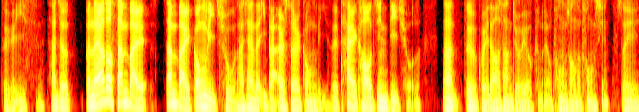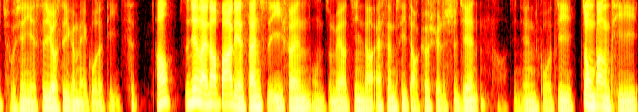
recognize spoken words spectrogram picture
这个意思。它就。本来要到三百三百公里处，它现在在一百二十二公里，所以太靠近地球了。那这个轨道上就有可能有碰撞的风险，所以出现也是又是一个美国的第一次。好，时间来到八点三十一分，我们准备要进到 SMC 早科学的时间。今天国际重磅题，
